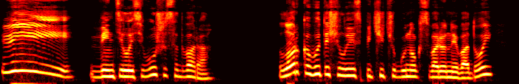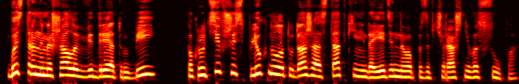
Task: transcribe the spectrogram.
«Ви!» — ввинтилась в уши со двора. Лорка вытащила из печи чугунок с вареной водой, быстро намешала в ведре отрубей, покрутившись, плюхнула туда же остатки недоеденного позавчерашнего супа,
